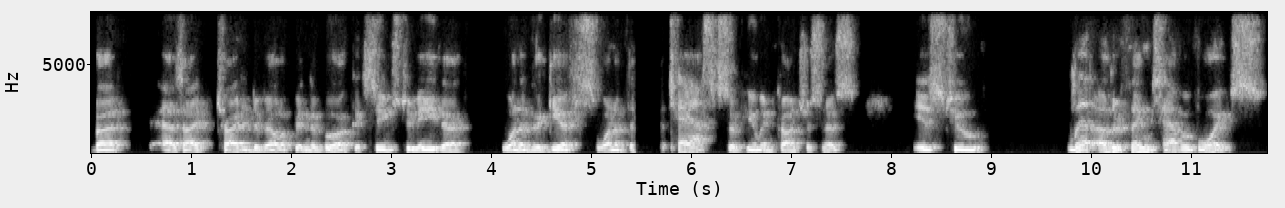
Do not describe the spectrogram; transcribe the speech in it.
But as I try to develop in the book, it seems to me that one of the gifts, one of the tasks of human consciousness is to let other things have a voice.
